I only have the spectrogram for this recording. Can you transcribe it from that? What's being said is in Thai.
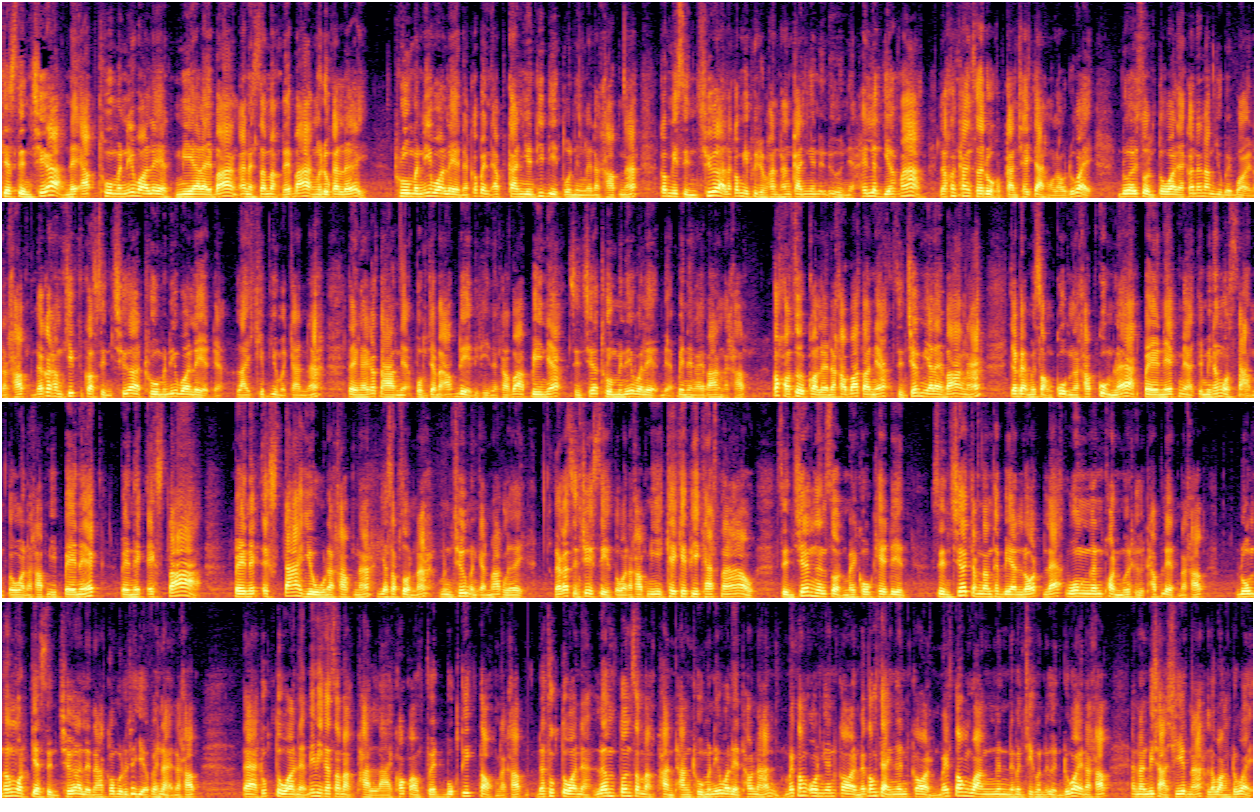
เจ็ดสินเชื่อในแอป True Money Wallet มีอะไรบ้าง อันไหนสมัครได้บ้าง มาดูกันเลย True Money Wallet เนี่ยก็เป็นแอปการเงินที่ดีตัวหนึ่งเลยนะครับนะ ก็มีสินเชื่อแล้วก็มีผลิตภัณฑ์ทางการเงินอื่นๆเนี่ยให้เลือกเยอะมาก แล้วค่อนข้างสะดวกกับการใช้จ่ายของเราด้วย โดยส่วนตัวเนี่ยก็แนะนำอยู่บ่อยๆนะครับ แล้วก็ทำคลิปเกี่ยวกับสินเชื่อ True Money Wallet เนี่ยหลายคลิปอยู่เหมือนกันนะ แต่ยังไงก็ตามเนี่ยผมจะมาอัปเดตอีกทีนะครับว่าปีนี้สินเชื่อ True Money Wallet เนี่ยเป็นยังไงบ้างนะครับก็ขอสรุปก่อนเลยนะครับว่าตอนนี้สินเชื่อมีอะไรบ้างนะ จะแบ่งเป็นสองกลุ่มนะครับ กลุ่มแรก Paynex เนี่ยจะมีทั้งหมด 3 ตัวนะครับ มี Paynex Paynex Extra Paynex Extra U นะครับนะอย่าสับสนนะ มันชื่อเหมือนกันมากเลย แล้วก็สินเชื่ออีก 4 ตัวนะครับ มี KKP Cash Now สินเชื่อเงินสดไมโครเครดิตสินเชื่อจำนำทะเบียนรถและวงเงินผ่อนมือถือแท็บเล็ตนะครับรวมทั้งหมด7สินเชื่อเลยนะก็ไม่รู้จะเยอะไปไหนนะครับแต่ทุกตัวเนี่ยไม่มีการสมัครผ่านไลน์ข้อความ Facebook TikTok นะครับและทุกตัวเนี่ยเริ่มต้นสมัครผ่านทาง True Money Wallet เท่านั้นไม่ต้องโอนเงินก่อนไม่ต้องจ่ายเงินก่อน ไม่ต้องวางเงินในบัญชีคนอื่นด้วยนะครับอันนั้นมิจฉาชีพนะระวังด้วย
